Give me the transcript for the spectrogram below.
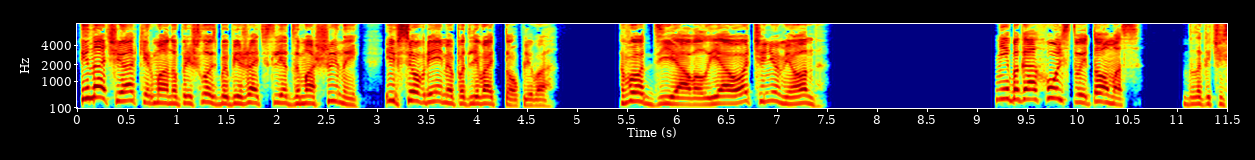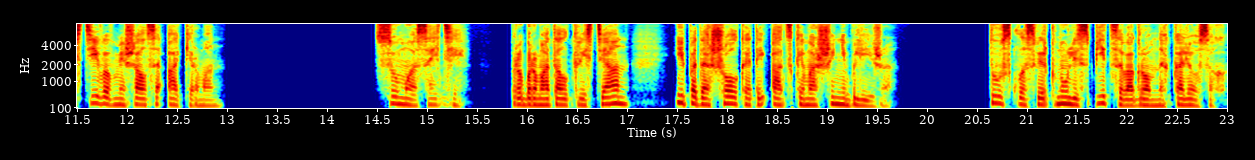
«Иначе Акерману пришлось бы бежать вслед за машиной и все время подливать топливо. Вот дьявол, я очень умен. «Не богохульствуй, Томас!» — благочестиво вмешался Акерман. «С ума сойти!» Пробормотал Кристиан и подошел к этой адской машине ближе. Тускло сверкнули спицы в огромных колесах.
